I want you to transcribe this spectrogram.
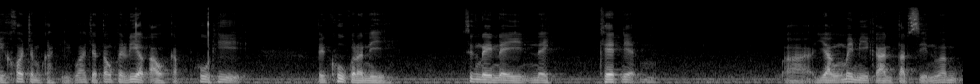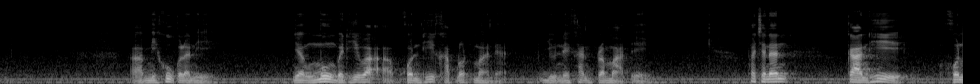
มีข้อจำกัดอีกว่าจะต้องไปเรียกเอากับผู้ที่เป็นคู่กรณี ซึ่งในในในเคสเนี่ยยังไม่มีการตัดสินว่ามีคู่กรณี ยังมุ่งไปที่ว่าอ่าคนที่ขับรถมาเนี่ยอยู่ในขั้นประมาทเอง เพราะฉะนั้นการที่คน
